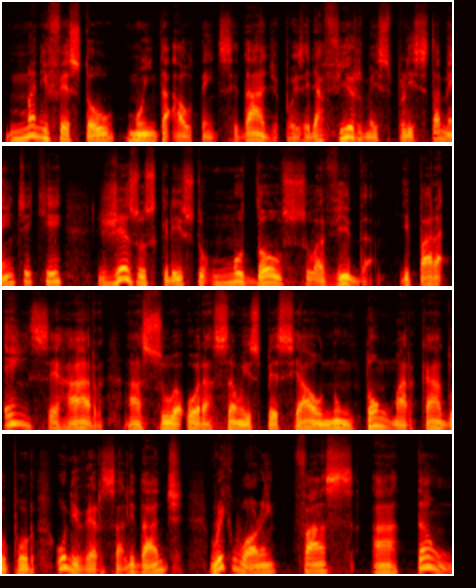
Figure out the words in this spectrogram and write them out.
manifestou muita autenticidade, pois ele afirma explicitamente que Jesus Cristo mudou sua vida. E para encerrar a sua oração especial num tom marcado por universalidade, Rick Warren faz a tão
